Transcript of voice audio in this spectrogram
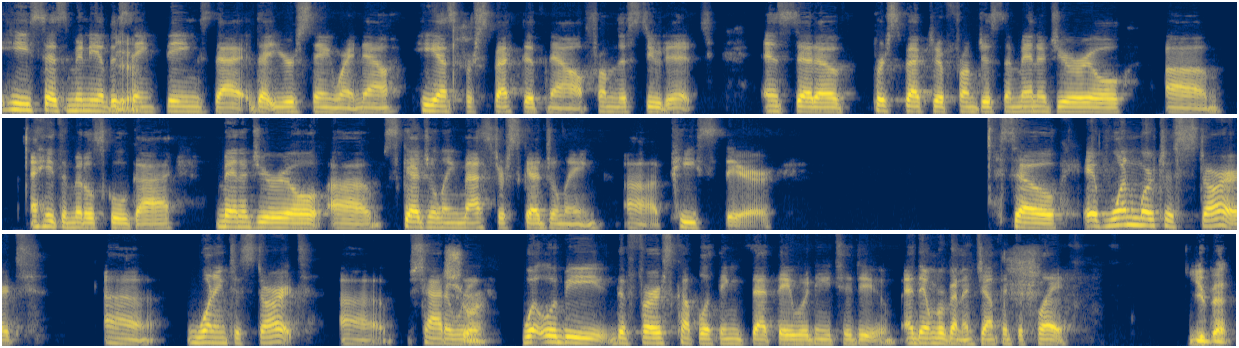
he says many of the Yeah. same things that that you're saying right now. He has perspective now from the student instead of perspective from just a managerial um and he's a middle school guy, managerial uh, scheduling, master scheduling uh, piece there. So if one were to start uh, wanting to start uh, shadowing, Sure. what would be the first couple of things that they would need to do? And then we're going to jump into play. You bet.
